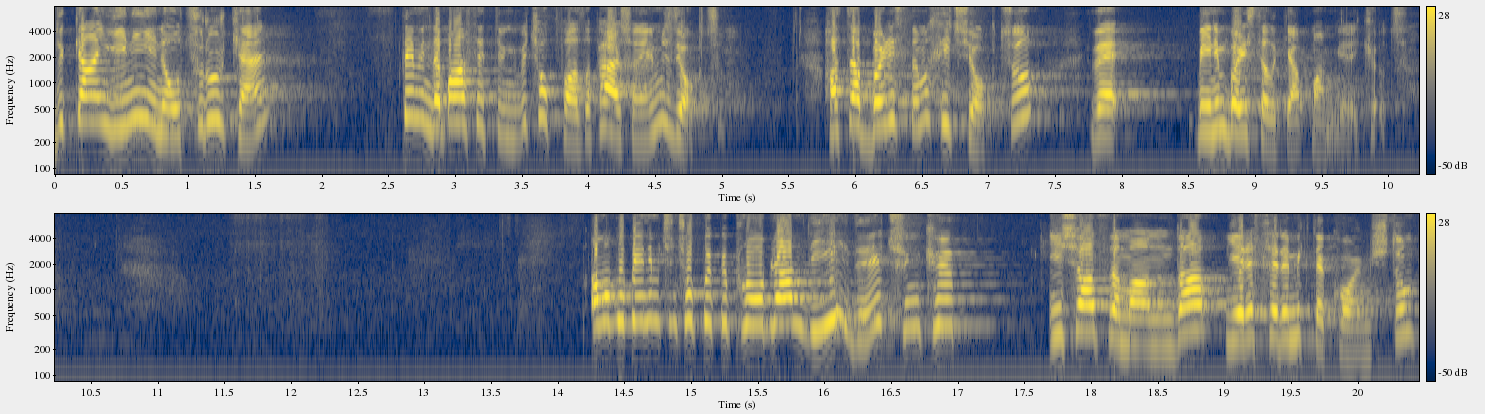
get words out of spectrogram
dükkan yeni yeni otururken demin de bahsettiğim gibi çok fazla personelimiz yoktu. Hatta baristamız hiç yoktu ve benim baristalık yapmam gerekiyordu. Ama bu benim için çok büyük bir problem değildi. Çünkü inşaat zamanında yere seramik de koymuştum.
